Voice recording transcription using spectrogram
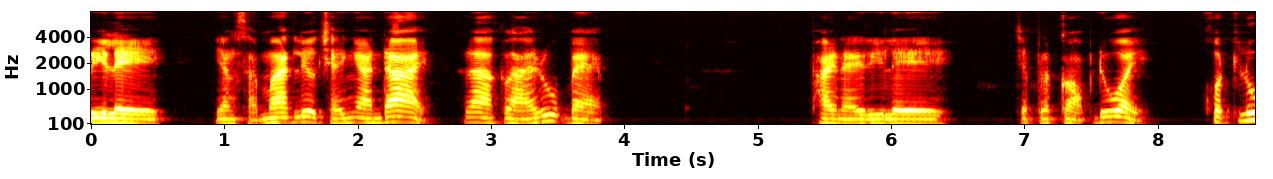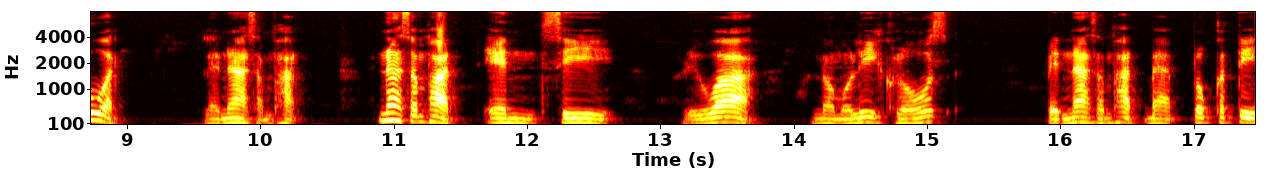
รีเลย์ยังสามารถเลือกใช้งานได้หลากหลายรูปแบบ ภายในรีเลย์จะประกอบด้วยขดลวด และหน้าสัมผัส หน้าสัมผัส NC หรือว่า normally close เป็นหน้าสัมผัสแบบปกติ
